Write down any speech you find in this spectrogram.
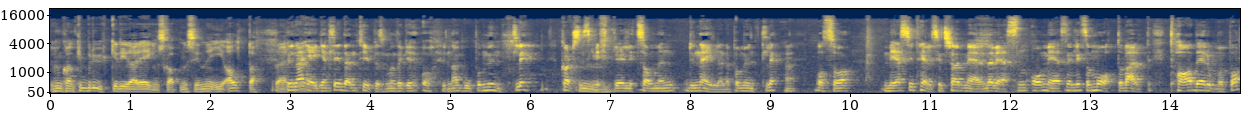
Hun kan ikke bruke de der egenskapene sine i alt. da det Hun er egentlig den type som man tenker Å, hun er god på muntlig. Kanskje skriftlig litt sånn, men du nailer det på muntlig. Og så med sitt hele sitt sjarmerende vesen og med sin liksom måte å være ta det rommet på,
